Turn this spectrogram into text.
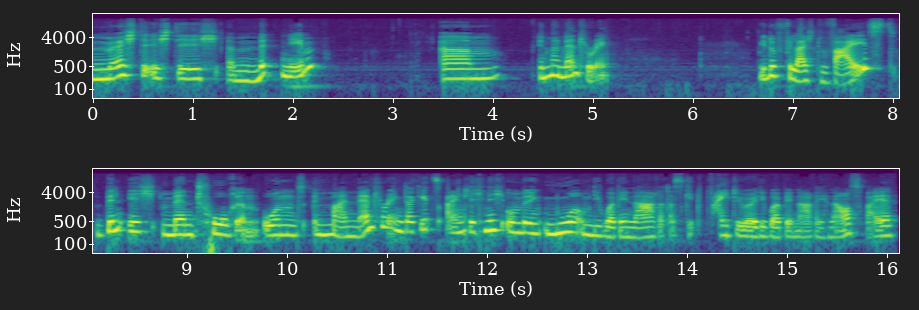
möchte ich dich ähm, mitnehmen ähm, in mein Mentoring. Wie du vielleicht weißt, bin ich Mentorin und in meinem Mentoring, da geht es eigentlich nicht unbedingt nur um die Webinare. Das geht weit über die Webinare hinaus, weil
